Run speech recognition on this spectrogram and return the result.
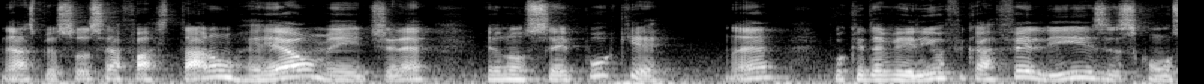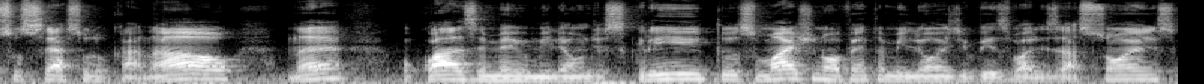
né? As pessoas se afastaram realmente, né? Eu não sei por quê, né? Porque deveriam ficar felizes com o sucesso do canal, né? Com quase meio milhão de inscritos, mais de 90 milhões de visualizações,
